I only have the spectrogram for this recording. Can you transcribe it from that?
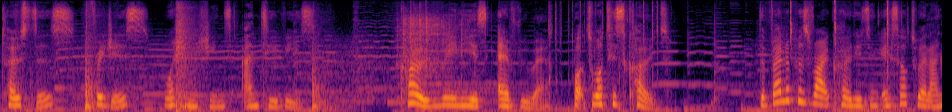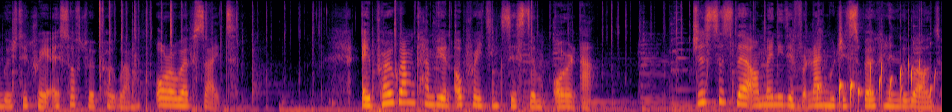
toasters, fridges, washing machines, and TVs. Code really is everywhere. But what is code? Developers write code using a software language to create a software program or a website. A program can be an operating system or an app. Just as there are many different languages spoken in the world,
